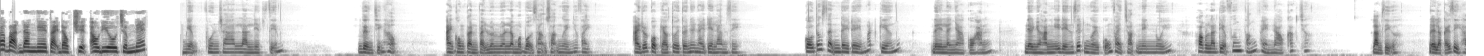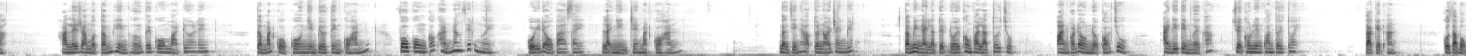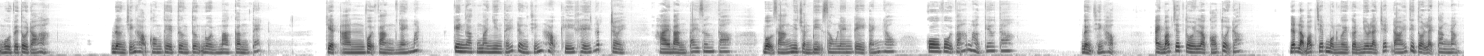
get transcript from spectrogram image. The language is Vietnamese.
Các bạn đang nghe tại đọc chuyện audio.net Miệng phun ra là liệt diễm. Đường chính hậu, anh không cần phải luôn luôn là một bộ dạng soạn người như vậy. Ai rốt cuộc kéo tôi tới nơi này để làm gì? Cô tức giận đầy đầy mắt kiếng. Đây là nhà của hắn. Nếu như hắn nghĩ đến giết người cũng phải chọn nên núi hoặc là địa phương vắng vẻ nào khác chứ. Làm gì ư? Đây là cái gì hả? Hắn lấy ra một tấm hình hướng tới cô mà đưa lên. Tầm mắt của cô nhìn biểu tình của hắn, vô cùng có khả năng giết người cúi đầu ba giây, lại nhìn trên mặt của hắn. Đằng chính hạo tôi nói cho anh biết. Tấm hình này là tuyệt đối không phải là tôi chụp. An có đầu nợ có chủ. Anh đi tìm người khác, chuyện không liên quan tới tôi. Tạ Kiệt An, cô giả bộ ngu với tôi đó à? Đường chính hạo không thể tưởng tượng nổi mà cầm tét. Kiệt An vội vàng nháy mắt, kinh ngạc mà nhìn thấy đường chính hạo khí khế ngất trời. Hai bàn tay dâng to, bộ dáng như chuẩn bị xông lên để đánh nhau. Cô vội vã mà kêu to. Đường chính học, anh bóp chết tôi là có tội đó. Nhất là bóp chết một người gần như là chết đói thì tội lại càng nặng.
